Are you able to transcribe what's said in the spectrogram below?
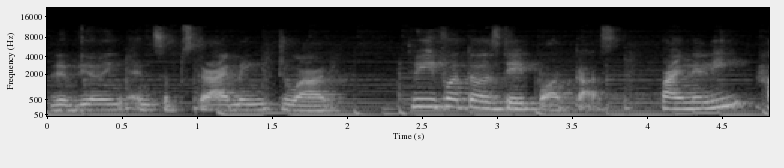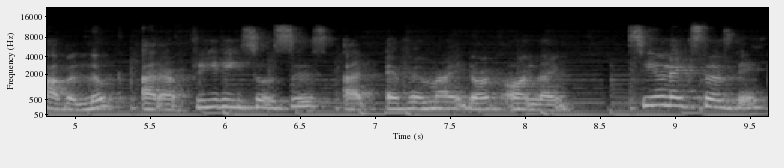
reviewing, and subscribing to our 3 for Thursday podcast. Finally, have a look at our free resources at fmi.online. See you next Thursday.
